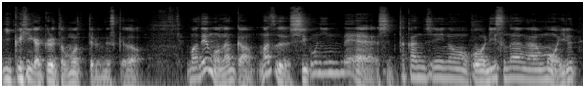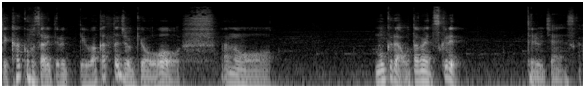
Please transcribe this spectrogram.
行く日が来ると思ってるんですけど。まあでもなんかまず45人で知った感じのこうリスナーがもういるって確保されてるっていう分かった状況をあの僕らお互い作れてるじゃないですか。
